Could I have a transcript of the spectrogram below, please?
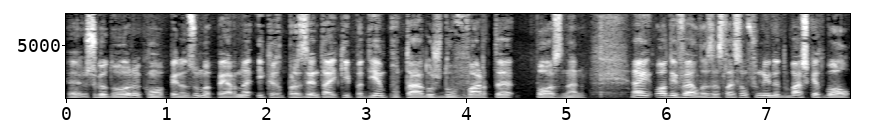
eh, jogador com apenas uma perna e que representa a equipa de amputados do Varta Poznan. Em Odivelas, a seleção feminina de basquetebol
